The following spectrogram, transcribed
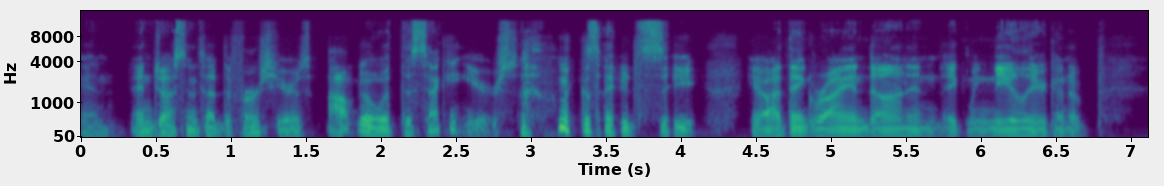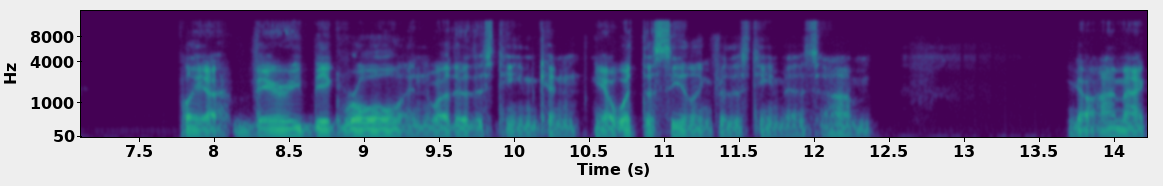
and and Justin said the first years. I'll go with the second years. I'm excited to see. You know, I think Ryan Dunn and Ike McNeely are going to play a very big role in whether this team can, you know, what the ceiling for this team is. Um, you know, IMAC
